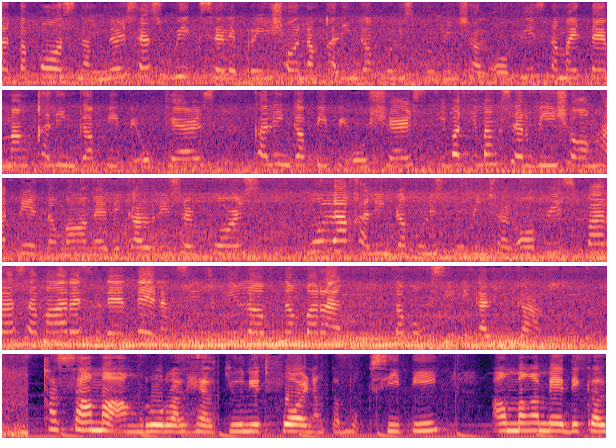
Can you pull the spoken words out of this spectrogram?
pagtatapos ng Nurses Week celebration ng Kalinga Police Provincial Office na may temang Kalinga PPO Cares, Kalinga PPO Shares, iba't ibang serbisyo ang hatid ng mga Medical Reserve Force mula Kalinga Police Provincial Office para sa mga residente ng Sitio Ilog ng Baran, Tabuk City, Kalinga. Kasama ang Rural Health Unit 4 ng Tabuk City, ang mga Medical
